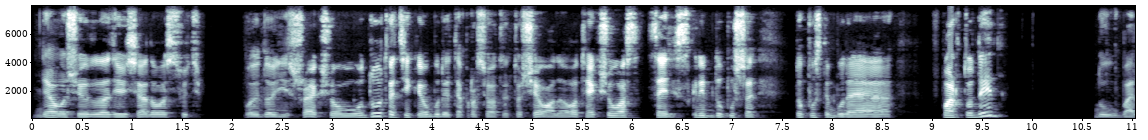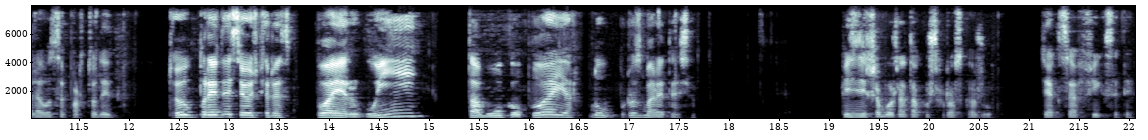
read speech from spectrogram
Я ось надіюся на вас суть доніс, що якщо ви тут тільки будете працювати, то ще ладно. От якщо у вас цей скрипт допустимо, буде в part 1, ну, у мене оце part 1, то прийдеться ось через Player GUI, там Local Player, ну, розберетеся. Пізніше може також розкажу, як це фіксити.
